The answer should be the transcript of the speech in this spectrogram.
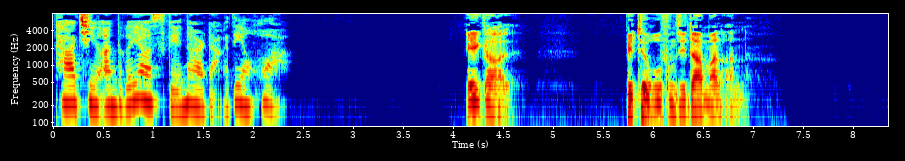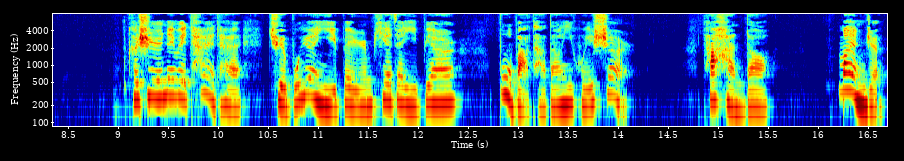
他请安德烈亚斯给那儿打个电话。Egal. Bitte rufen Sie da mal an. 可是那位太太却不愿意被人撇在一边，不把他当一回事儿。他喊道：“慢着，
